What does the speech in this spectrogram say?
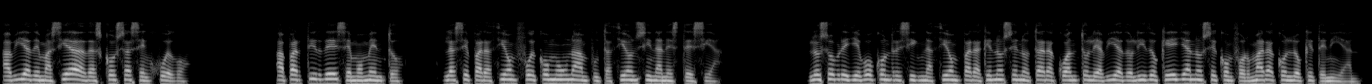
había demasiadas cosas en juego. A partir de ese momento, la separación fue como una amputación sin anestesia. Lo sobrellevó con resignación para que no se notara cuánto le había dolido que ella no se conformara con lo que tenían.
